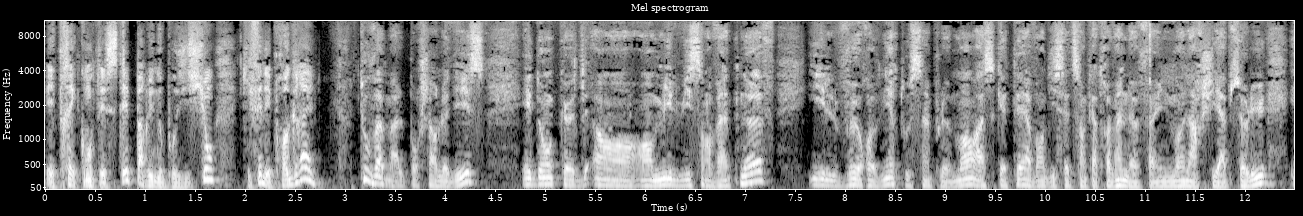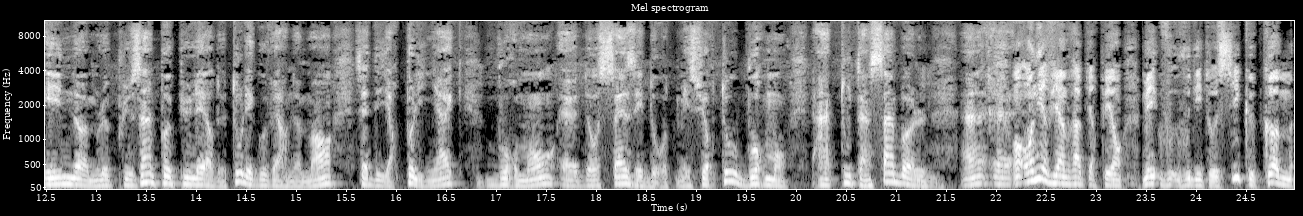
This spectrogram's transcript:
est très contesté par une opposition qui fait des progrès. Tout va mal pour Charles X, et donc euh, en, 1829, il veut revenir tout simplement à ce qu'était avant 1789, à une monarchie absolue, et il nomme le plus impopulaire de tous les gouvernements, c'est-à-dire Polignac, Bourmont, euh, et d'autres, mais surtout Bourmont, un, tout un symbole. Hein, euh, on, y reviendra, Pierre Péan, mais vous, vous dites aussi que comme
